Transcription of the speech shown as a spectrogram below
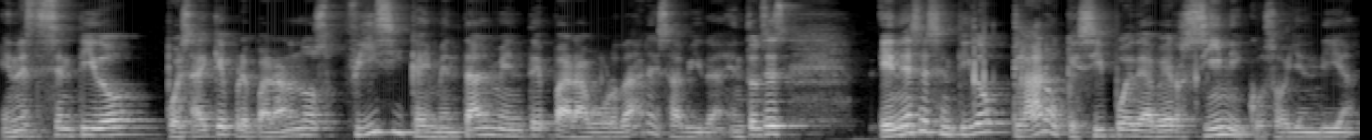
En este sentido, pues hay que prepararnos física y mentalmente para abordar esa vida. Entonces, en ese sentido, claro que sí puede haber cínicos hoy en día,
